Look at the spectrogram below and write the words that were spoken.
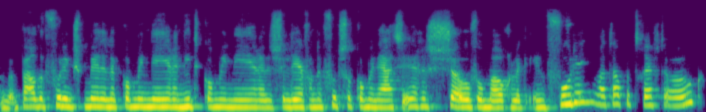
bepaalde voedingsmiddelen combineren, niet combineren. Dus de leer van de voedselcombinatie. Er is zoveel mogelijk in voeding, wat dat betreft ook.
